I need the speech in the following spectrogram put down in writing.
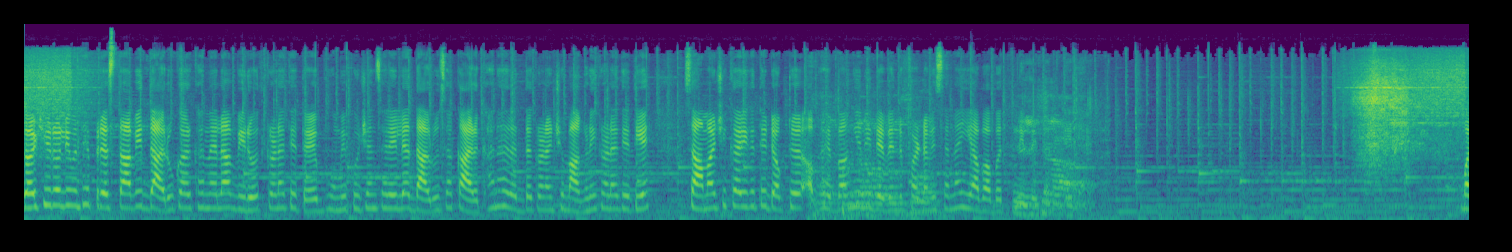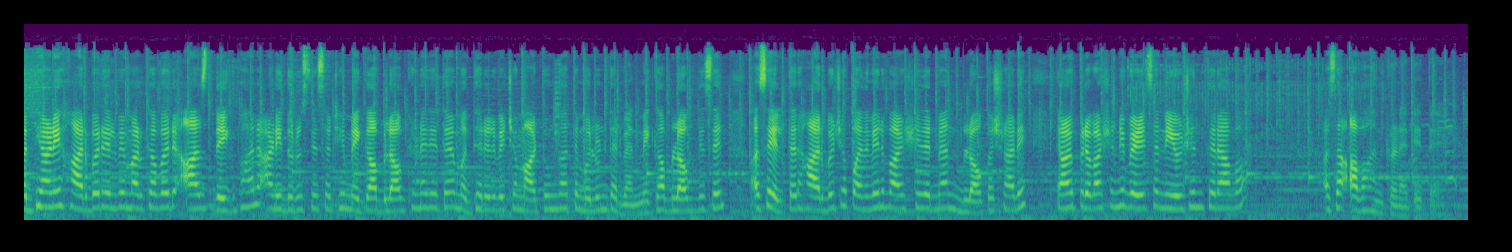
गडचिरोलीमध्ये प्रस्तावित दारू कारखान्याला विरोध करण्यात येतोय. भूमिपूजन झालेल्या दारूचा कारखाना रद्द करण्याची मागणी करण्यात येते सामाजिक कार्यकर्ते डॉक्टर अभय बंग यांनी देवेंद्र फडणवीस यांना याबाबत निवेदन दिले मध्य आणि हार्बर रेल्वे मार्गावर आज देखभाल आणि दुरुस्तीसाठी मेगा ब्लॉक घेण्यात येतोय. मध्य रेल्वेच्या माटुंगा ते मुलुंड दरम्यान मेगा ब्लॉक दिसेल असेल तर हार्बरच्या पनवेल वाशी दरम्यान ब्लॉक असणार आहे. त्यामुळे प्रवाशांनी वेळेचं नियोजन करावं असं आवाहन करण्यात येत आहे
